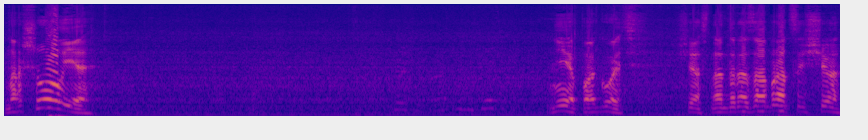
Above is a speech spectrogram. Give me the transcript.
Нашел я. Не, погодь. Сейчас надо разобраться еще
